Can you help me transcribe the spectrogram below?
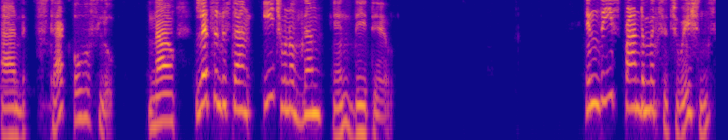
and Stack Overflow. Now, let's understand each one of them in detail. In these pandemic situations,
